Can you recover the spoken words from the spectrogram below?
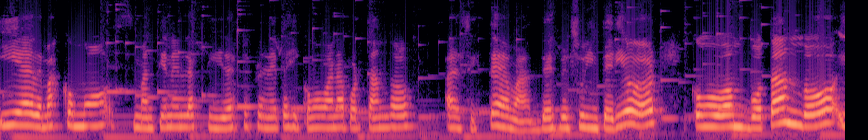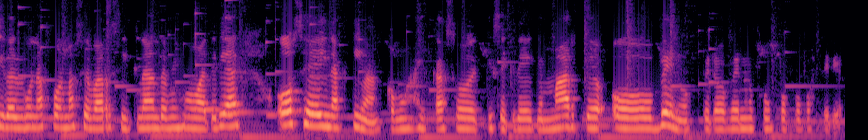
Y además cómo mantienen la actividad de estos planetas y cómo van aportando al sistema, desde su interior, cómo van botando y de alguna forma se va reciclando el mismo material o se inactivan, como es el caso de que se cree que Marte o Venus, pero Venus fue un poco posterior.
